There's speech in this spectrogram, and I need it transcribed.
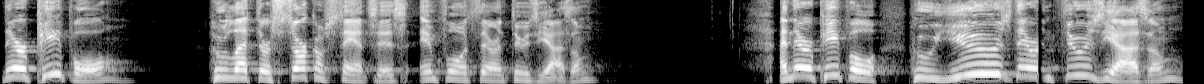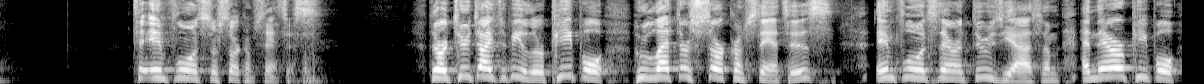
There are people who let their circumstances influence their enthusiasm. And there are people who use their enthusiasm to influence their circumstances. There are two types of people. There are people who let their circumstances influence their enthusiasm, and there are people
